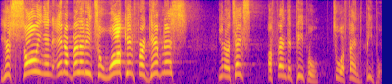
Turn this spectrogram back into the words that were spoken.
You're sowing an inability to walk in forgiveness. You know, it takes offended people to offend people.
